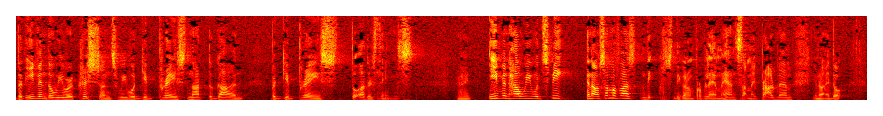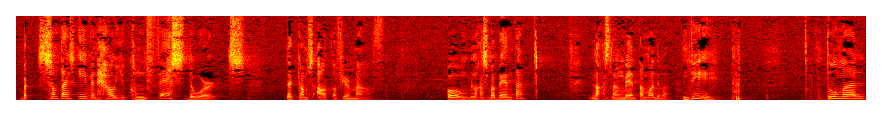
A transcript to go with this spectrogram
that even though we were Christians, we would give praise not to God, but give praise to other things. Right? Even how we would speak. You know, some of us, hindi, ko ng problema yan. Not my problem. You know, I don't. But sometimes even how you confess the words that comes out of your mouth. Oh, lakas ba benta? Lakas ng benta mo, di ba? Hindi eh. Tumal.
